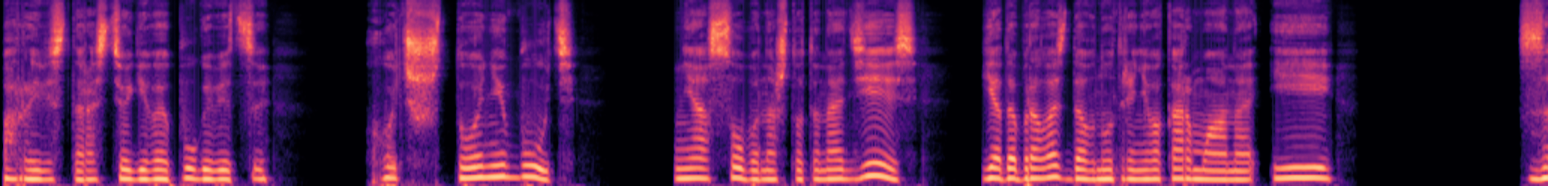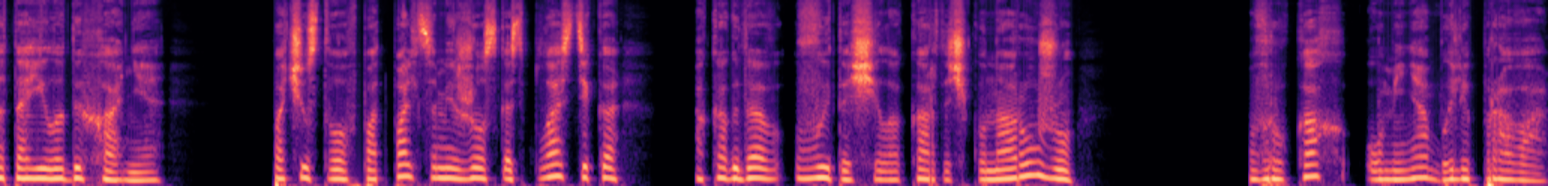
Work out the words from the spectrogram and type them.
порывисто, расстегивая пуговицы. «Хоть что-нибудь». Не особо на что-то надеясь, я добралась до внутреннего кармана и... Затаила дыхание. Почувствовав под пальцами жесткость пластика, а когда вытащила карточку наружу, в руках у меня были права.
